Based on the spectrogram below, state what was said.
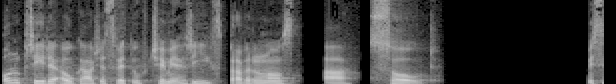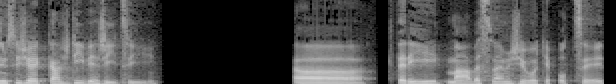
on přijde a ukáže světu, v čem je hřích, spravedlnost a soud. Myslím si, že každý věřící, který má ve svém životě pocit,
